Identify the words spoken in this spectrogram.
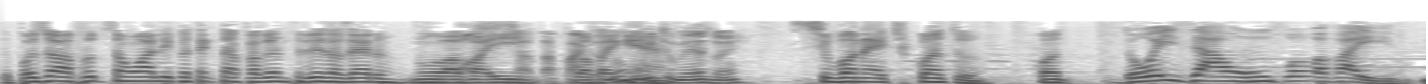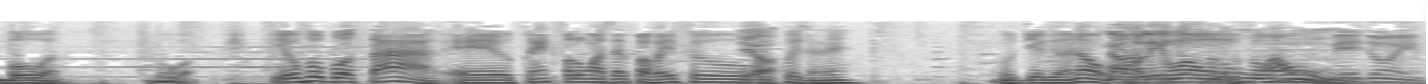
Depois a produção olha quanto é que tá pagando 3x0 no Nossa, Havaí. tá pagando Havaí ganhar. muito mesmo, hein? Silvonete, quanto? quanto? 2x1 pro Havaí. Boa, boa. Eu vou botar. É, quem é que falou 1x0 pro Havaí foi o- uma coisa, né? O Diego. Não, Não, falei 1 a 1. falou 1 a 1. Medonho.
